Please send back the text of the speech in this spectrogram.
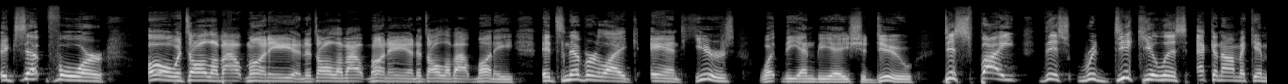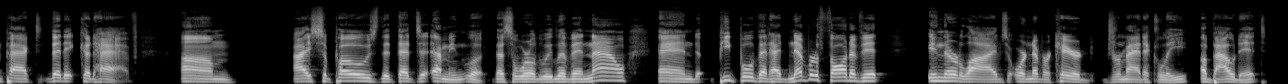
Except for, oh, it's all about money and it's all about money and it's all about money. It's never like, and here's what the NBA should do, despite this ridiculous economic impact that it could have. Um, I suppose that that's, I mean, look, that's the world we live in now. And people that had never thought of it in their lives or never cared dramatically about it,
